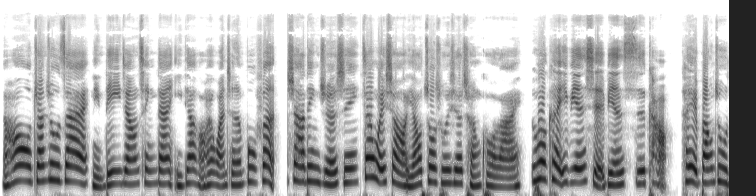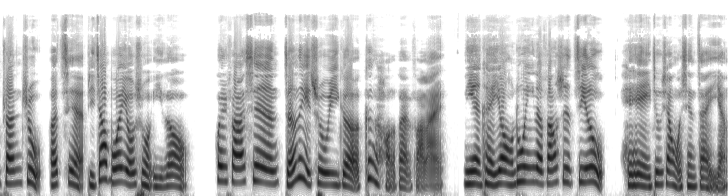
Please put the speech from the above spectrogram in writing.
然后专注在你第一张清单一定要赶快完成的部分，下定决心，再微小也要做出一些成果来。如果可以一边写一边思考，可以帮助专注，而且比较不会有所遗漏，会发现整理出一个更好的办法来。你也可以用录音的方式记录，嘿嘿，就像我现在一样。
